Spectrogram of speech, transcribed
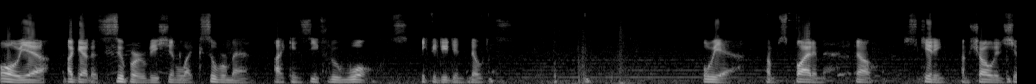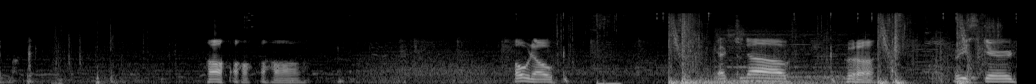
Oh yeah, I got a super vision like Superman. I can see through walls, if you didn't notice. Oh yeah, I'm Spider-Man. No, just kidding, I'm Charlie the Chipmunk. Ha ha ha ha. Oh no. Got you now. Are you scared?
